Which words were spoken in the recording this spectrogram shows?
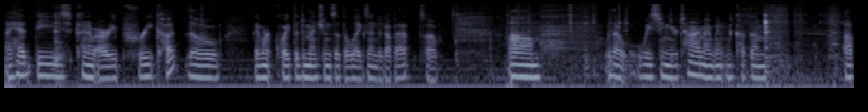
I had these kind of already pre-cut, though they weren't quite the dimensions that the legs ended up at. So um, without wasting your time, I went and cut them up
